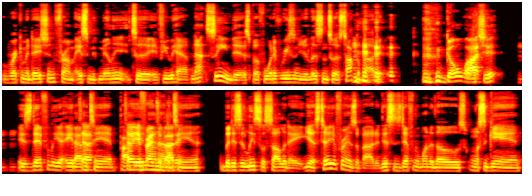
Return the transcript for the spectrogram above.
recommendation from Asa McMillan to if you have not seen this, but for whatever reason you're listening to us talk about it, go watch, Watch it. Mhm. It's definitely an eight out of ten. tell Probably your a friends nine out of about it. 10, But it's at least a solid eight. Yes, tell your friends about it. This is definitely one of those. Once again,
